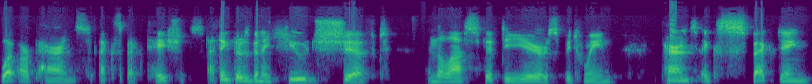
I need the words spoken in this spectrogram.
what our parents' expectations. I think there's been a huge shift in the last 50 years between parents expecting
